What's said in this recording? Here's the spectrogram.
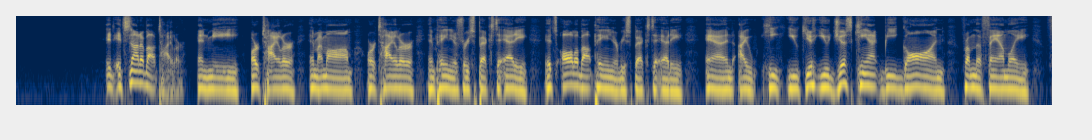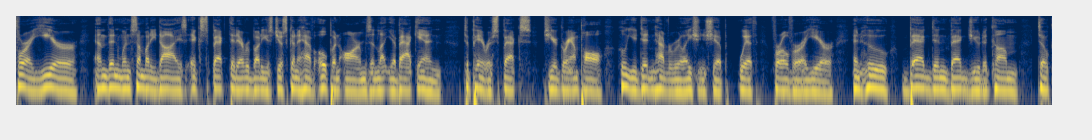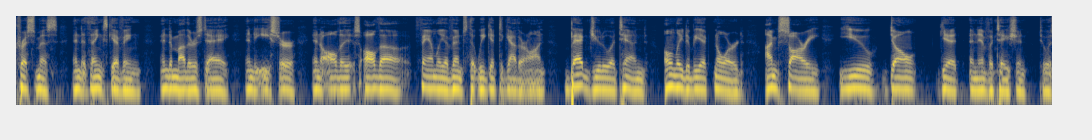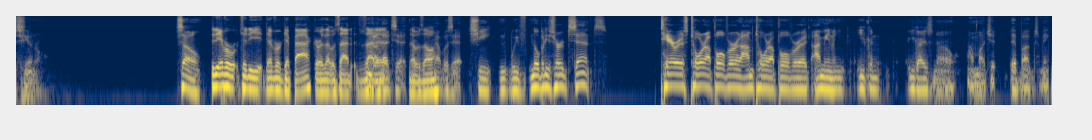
It, it's not about Tyler and me or Tyler and my mom or Tyler and paying his respects to Eddie. It's all about paying your respects to Eddie. And I he you you just can't be gone from the family for a year and then when somebody dies expect that everybody's just going to have open arms and let you back in to pay respects to your grandpa who you didn't have a relationship with for over a year and who begged and begged you to come to Christmas and to Thanksgiving and to Mother's Day and to Easter and all the all the family events that we get together on begged you to attend only to be ignored. I'm sorry you don't get an invitation to his funeral. So Did he ever? Did he ever get back, or that was that? Was that no, it? that's it. That was all. That was it. She we've nobody's heard since. Tara's tore up over it. I'm tore up over it. I mean, you can you guys know how much it, it bugs me.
